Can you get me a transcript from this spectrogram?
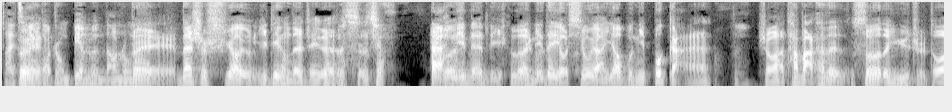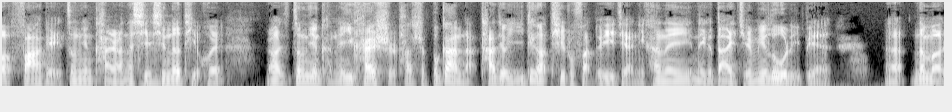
来参与到这种辩论当中，对，那是需要有一定的这个这。你得理论，你得有修养，要不你不敢，是吧？他把他的所有的谕旨都要发给曾静看，让他写心得体会。然后曾静肯定一开始他是不干的，他就一定要提出反对意见。你看那那个《大义觉迷录》里边，呃，那么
